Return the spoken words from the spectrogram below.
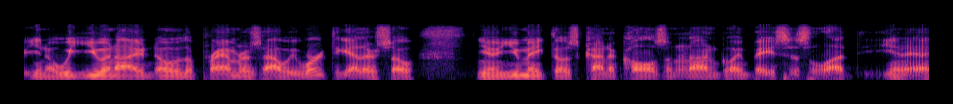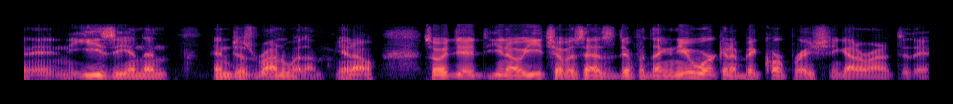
you know, we you and I know the parameters how we work together. So, you know, you make those kind of calls on an ongoing basis a lot, you know, and easy, and then and just run with them, you know. So it, it, you know, each of us has a different thing. And you work in a big corporation, you got to run it to the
